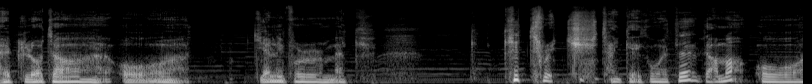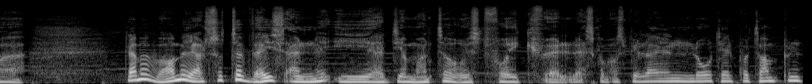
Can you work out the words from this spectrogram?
Killer het låta, og Jennifer McKittridge, tenker jeg hun heter, dama. Og eh, dermed var vi altså til veis ende i eh, Diamanter rust for i kveld. Jeg skal bare spille en låt helt på tampen.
